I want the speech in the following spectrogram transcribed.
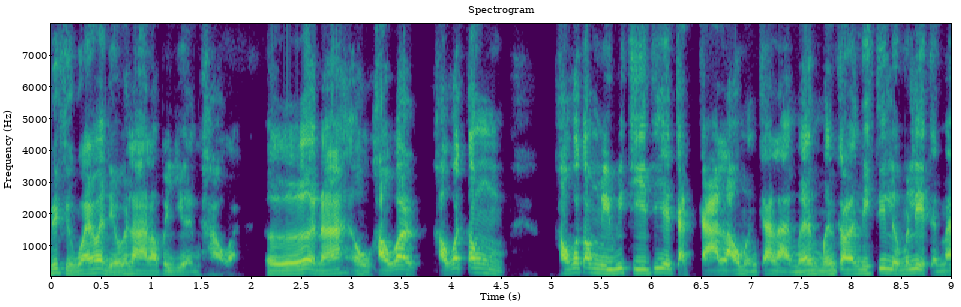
นึกถึงไว้ว่าเดี๋ยวเวลาเราไปเยือนเขาอะเออนะโอ้เขาก็เขาก็ต้องเขาก็ต้องมีวิธีที่จะจัดการเราเหมือนกันแหละเหมือนเหมือนกรณีที่เรอัลมาดริดเห็นไหม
